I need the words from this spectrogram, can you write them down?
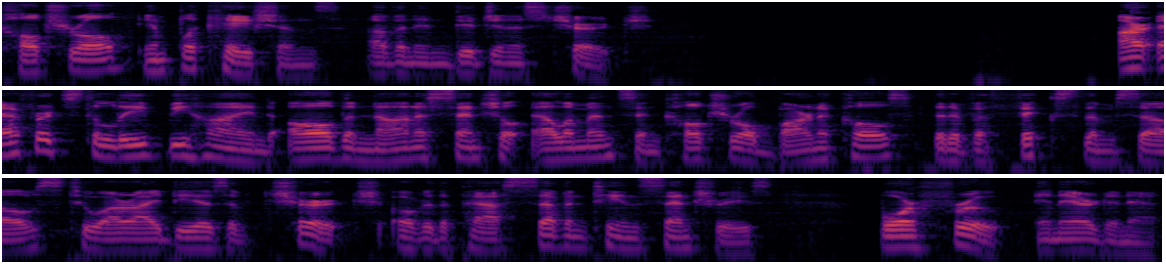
Cultural Implications of an Indigenous Church. Our efforts to leave behind all the non essential elements and cultural barnacles that have affixed themselves to our ideas of church over the past 17 centuries bore fruit in Erdenet.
